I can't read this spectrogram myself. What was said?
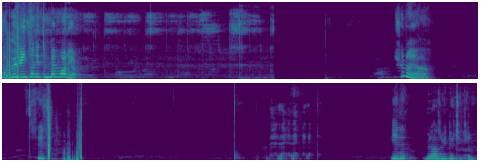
Ya böyle internetim ben var ya. Şuna ya. Bir biraz video çekelim.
